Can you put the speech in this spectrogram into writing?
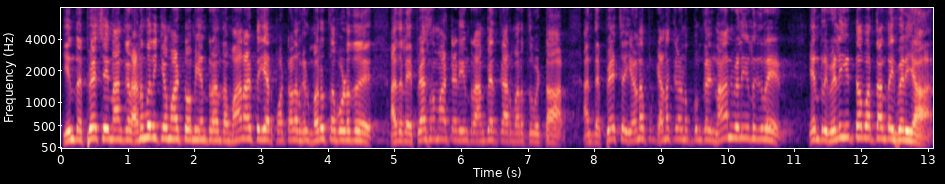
இந்த பேச்சை நாங்கள் அனுமதிக்க மாட்டோம் என்று அந்த மாநாட்டு ஏற்பாட்டாளர்கள் மறுத்த பொழுது அதில் பேச மாட்டேன் என்று அம்பேத்கர் மறுத்துவிட்டார். அந்த பேச்சை எனக்கு எனக்கு அனுப்புங்கள் நான் வெளியிடுகிறேன் என்று வெளியிட்டவர் தந்தை பெரியார்.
